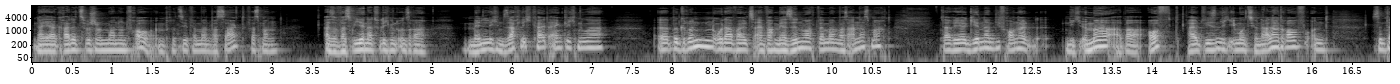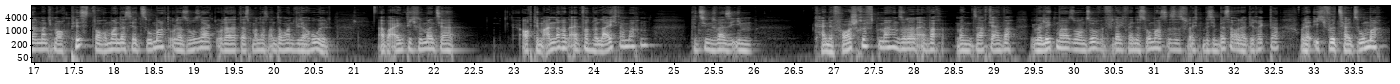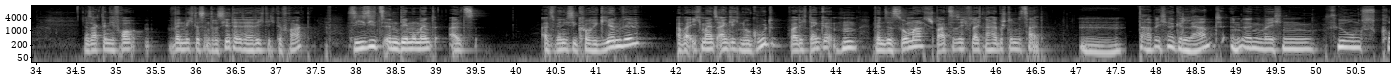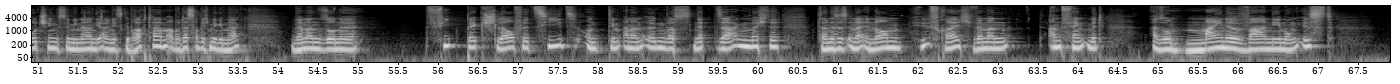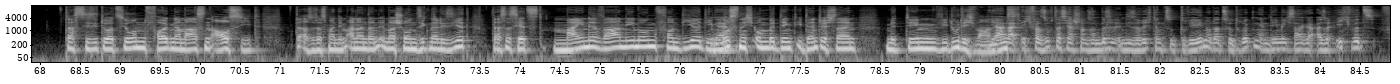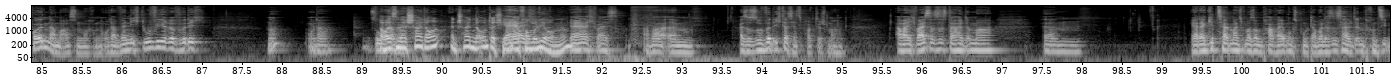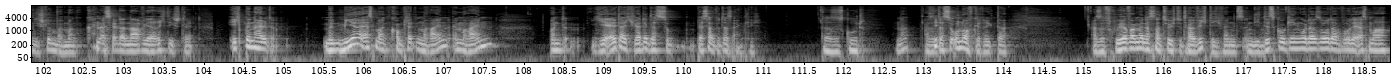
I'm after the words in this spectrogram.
Naja, gerade zwischen Mann und Frau. Im Prinzip, wenn man was sagt, was man, also was wir natürlich mit unserer männlichen Sachlichkeit eigentlich nur äh, begründen oder weil es einfach mehr Sinn macht, wenn man was anders macht, da reagieren dann die Frauen halt nicht immer, aber oft halt wesentlich emotionaler drauf und sind dann manchmal auch pisst, warum man das jetzt so macht oder so sagt oder dass man das andauernd wiederholt. Aber eigentlich will man es ja auch dem anderen einfach nur leichter machen, beziehungsweise ihm keine Vorschriften machen, sondern einfach, man sagt ja einfach, überleg mal so und so, vielleicht wenn du es so machst, ist es vielleicht ein bisschen besser oder direkter. Oder ich würde es halt so machen. Da sagt dann die Frau, wenn mich das interessiert hätte, hätte ich dich gefragt. Sie sieht es in dem Moment als, als wenn ich sie korrigieren will, aber ich meine es eigentlich nur gut, weil ich denke, hm, wenn sie es so macht, spart sie sich vielleicht eine halbe Stunde Zeit. Mhm. Da habe ich ja gelernt in irgendwelchen Führungscoaching-Seminaren, die alle nichts gebracht haben, aber das habe ich mir gemerkt, wenn man so eine Feedback-Schlaufe zieht und dem anderen irgendwas nett sagen möchte, dann ist es immer enorm hilfreich, wenn man anfängt mit, also meine Wahrnehmung ist, dass die Situation folgendermaßen aussieht also dass man dem anderen dann immer schon signalisiert, das ist jetzt meine Wahrnehmung von dir, die ja. muss nicht unbedingt identisch sein mit dem, wie du dich wahrnimmst. Ja, na, ich versuche das ja schon so ein bisschen in diese Richtung zu drehen oder zu drücken, indem ich sage, also ich würde es folgendermaßen machen. Oder wenn ich du wäre, würde ich, ne? Oder so. Aber es ist ein also, entscheidender Unterschied ja, ja, in der Formulierung, ich, ne? Ja, ja, ich weiß. Aber, ähm, also so würde ich das jetzt praktisch machen. Aber ich weiß, dass es da halt immer, ähm, ja, da gibt es halt manchmal so ein paar Reibungspunkte, aber das ist halt im Prinzip nicht schlimm, weil man kann das ja danach wieder richtigstellen. Ich bin halt mit mir erstmal komplett im Reinen, im Reinen und je älter ich werde, desto besser wird das eigentlich. Das ist gut. Ne? Also desto unaufgeregter. Also früher war mir das natürlich total wichtig, wenn es in die Disco ging oder so, da wurde erstmal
